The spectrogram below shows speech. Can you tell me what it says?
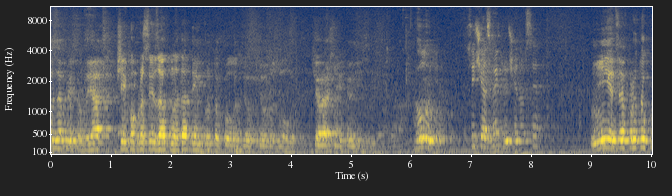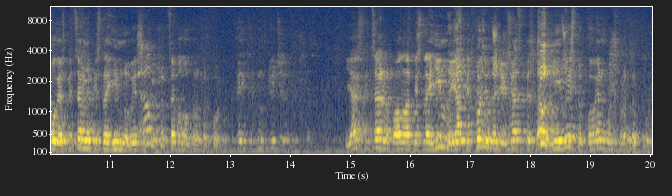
це записано. Я ще й попросив за- надати їм протокол цього, цього розмови вчорашньої комісії. Володя, зараз виключено все. Ні, це в протокол. Я спеціально після гімну виступив, щоб це було в протоколі. Ну. Я спеціально Павловна, після гімну, я підходив до дівчат, спитав, мій виступ повинен бути в протоколі.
